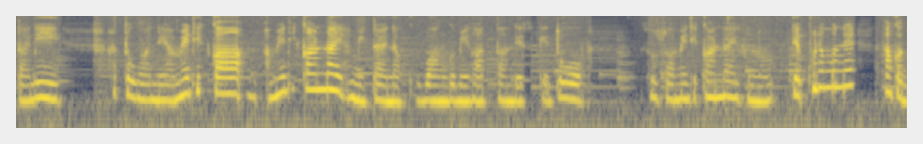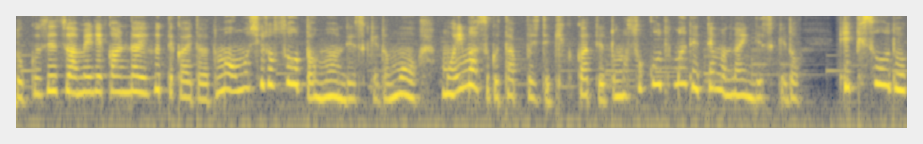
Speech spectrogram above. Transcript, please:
たりあとはねアメリカアメリカンライフみたいなこう番組があったんですけどそうそうアメリカンライフのでこれもねなんか毒舌アメリカンライフって書いてあるとまあ面白そうと思うんですけどももう今すぐタップして聞くかっていうと、まあ、そこまででもないんですけどエピソード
